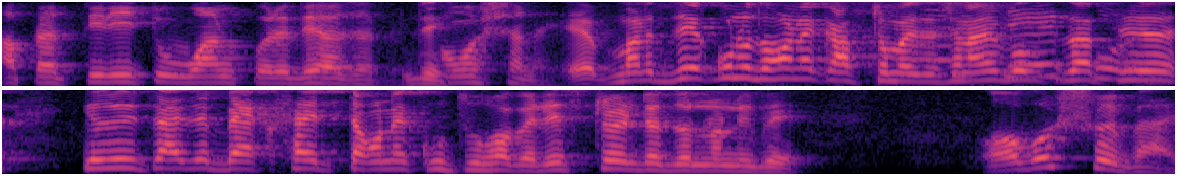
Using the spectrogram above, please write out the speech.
আপনার থ্রি টু ওয়ান করে দেওয়া যাবে। সমস্যা নাই। মানে যে কোনো ধরনের কাস্টমাইজেশন আমি বলতে চাচ্ছি যে কেউ যদি চাই যে ব্যাক সাইডটা অনেক উঁচু হবে রেস্টুরেন্টের জন্য নিবে। অবশ্যই ভাই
